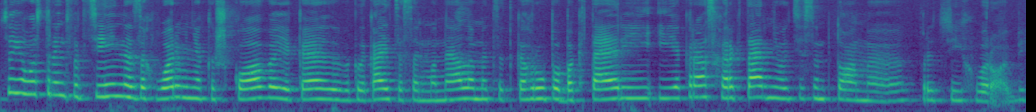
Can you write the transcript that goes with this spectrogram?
Це є гостроінфекційне захворювання кишкове, яке викликається сальмонелами. Це така група бактерій, і якраз характерні оці симптоми при цій хворобі.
